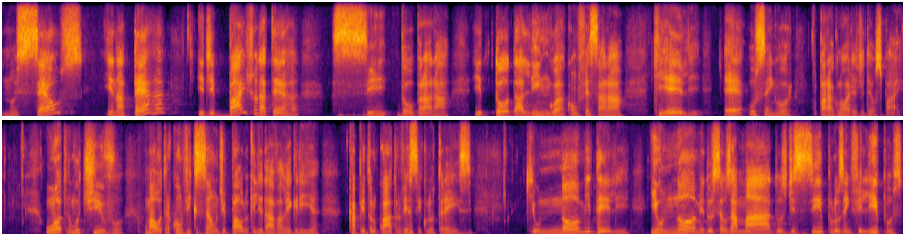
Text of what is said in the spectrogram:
nos céus e na terra e debaixo da terra se dobrará, e toda língua confessará que Ele é o Senhor, para a glória de Deus Pai. Um outro motivo, uma outra convicção de Paulo que lhe dava alegria, capítulo 4, versículo 3, que o nome dele e o nome dos seus amados discípulos em Filipos,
